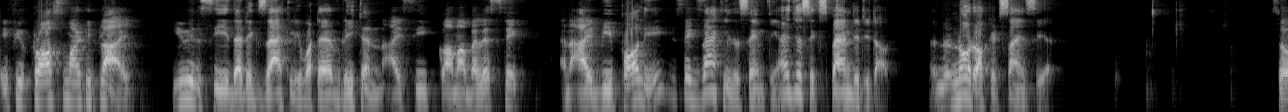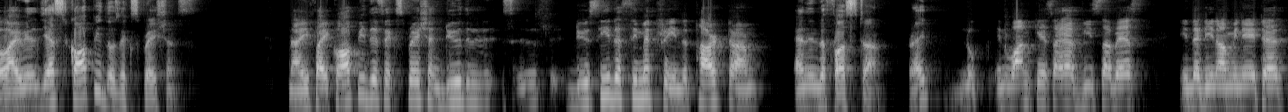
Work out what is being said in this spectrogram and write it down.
if you cross multiply, you will see that exactly what I have written, IC comma ballistic and IB poly is exactly the same thing. I just expanded it out. No rocket science here. So I will just copy those expressions. Now, if I copy this expression, do you, do you see the symmetry in the third term and in the first term, right? Look, in one case I have V sub S in the denominator,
